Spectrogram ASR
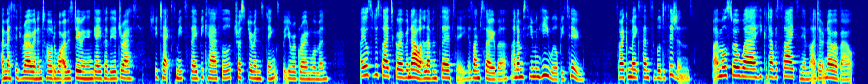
I messaged Rowan and told her what I was doing and gave her the address. She texts me to say, Be careful, trust your instincts, but you're a grown woman. I also decide to go over now at 11:30 as I'm sober and I'm assuming he will be too. So I can make sensible decisions. But I'm also aware he could have a side to him that I don't know about.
